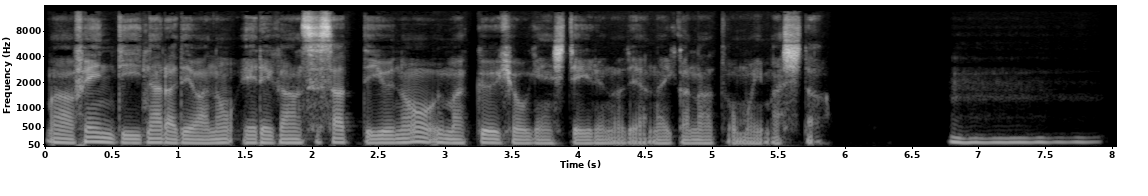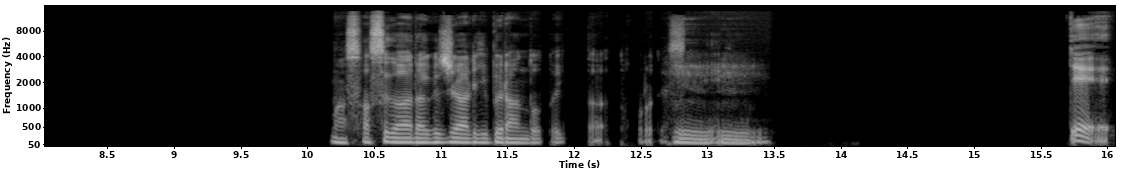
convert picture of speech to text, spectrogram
まあフェンディならではのエレガンスさっていうのをうまく表現しているのではないかなと思いました。うーん。まあ、さすがラグジュアリーブランドといったところですうんうね。ん。で、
